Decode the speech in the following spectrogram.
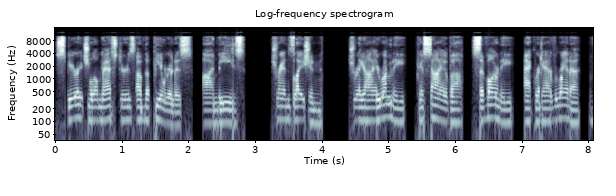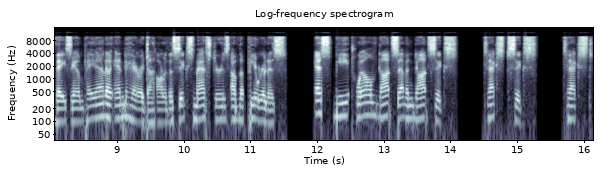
spiritual masters of the Puranas, on these. Translation Trayiruni, Kasayapa, Savarni, Akratavarana, Vasampayana and Harita are the six masters of the Puranas. SB 12.7.6. Text 6. Text.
